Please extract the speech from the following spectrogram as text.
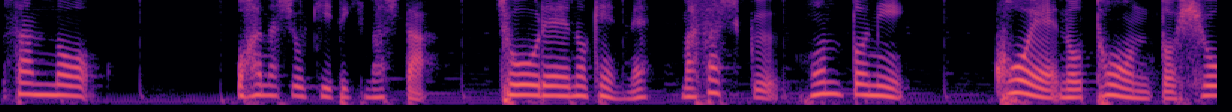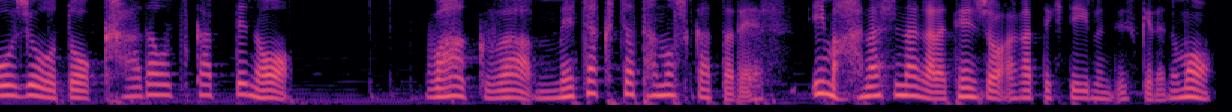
さんのお話を聞いてきました。朝礼の件ね。まさしく本当に声のトーンと表情と体を使ってのワークはめちゃくちゃ楽しかったです。今話しながらテンション上がってきているんですけれども、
